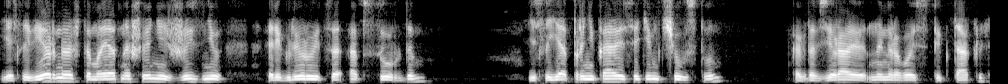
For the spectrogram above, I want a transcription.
Если верно, что мои отношения с жизнью регулируются абсурдом, если я проникаюсь этим чувством, когда взираю на мировой спектакль,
